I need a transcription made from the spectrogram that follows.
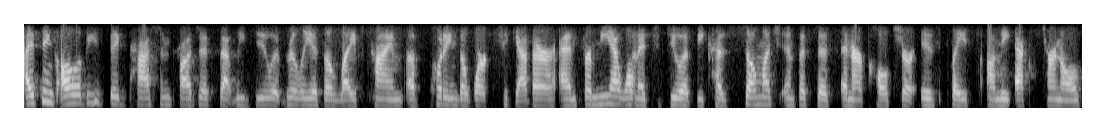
I think all of these big passion projects that we do, it really is a lifetime of putting the work together. And for me, I wanted to do it because so much emphasis in our culture is placed on the externals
